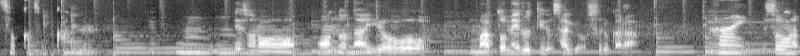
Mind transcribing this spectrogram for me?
そっかそっか。うん。うんうん、でその本の内容をまとめるっていう作業をするからはい。その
